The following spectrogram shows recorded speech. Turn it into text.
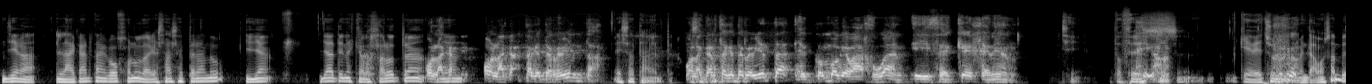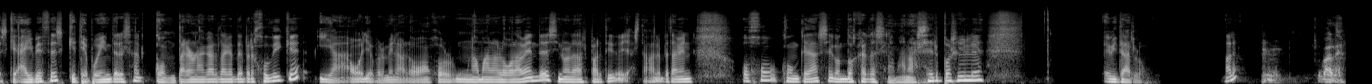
llega la carta cojonuda que estás esperando y ya ya tienes que bajar otra. O la, carta que te revienta. Exactamente. O la carta que te revienta, el combo que vas a jugar. Y dices, qué genial. Entonces, que de hecho lo que comentábamos antes, que hay veces que te puede interesar comprar una carta que te perjudique y, ah, oye, pues mira, luego a lo mejor una mala luego la vendes, si no le das partido y ya está, ¿vale? Pero también, ojo con quedarse con dos cartas en la mano. A ser posible, evitarlo. ¿Vale? Vale.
